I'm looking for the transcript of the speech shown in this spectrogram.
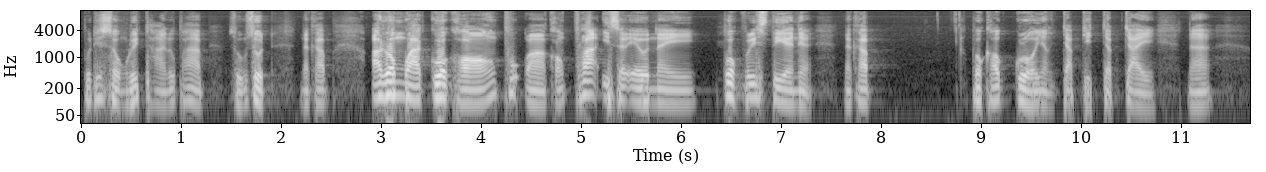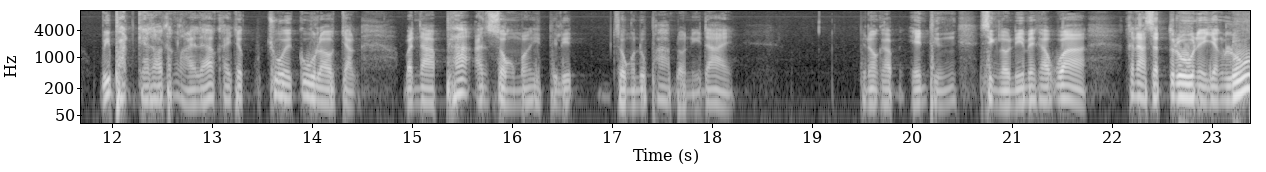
ผู้ที่ทรงฤทธานุภาพสูงสุดนะครับ อารมณ์หวาดกลัวของของพระอิสราเอลในพวกฟริสเตียเนี่ยนะครับ พวกเขากลัวอย่างจับจิตจับใจนะวิบัติแก่เราทั้งหลายแล้ว ใครจะช่วยกู้เราจากบรรดาพระอันทรงมหิทธิฤทธิ์ทรงอนุภาพเหล่านี้ได้พี่น้องครับเห็นถึงสิ่งเหล่านี้ไหมครับว่า ขนาดศัตรูเนี่ยยังรู้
